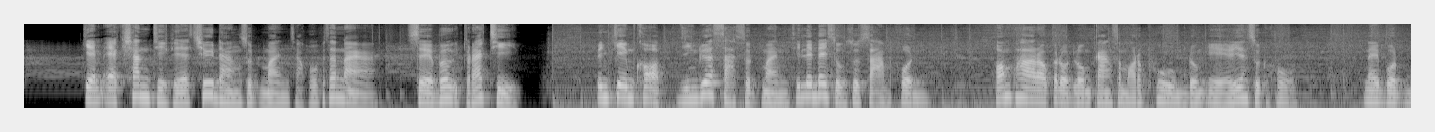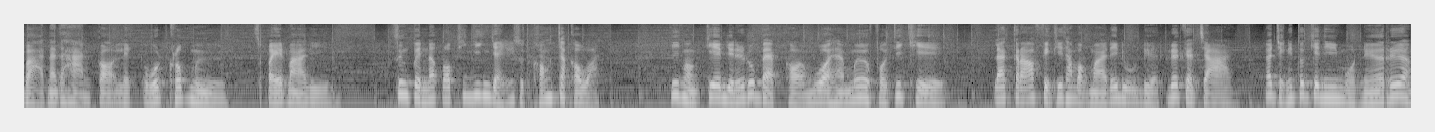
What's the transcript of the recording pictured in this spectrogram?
2 เกมแอคชั่น TPS ชื่อดังสุดมันจากผู้พัฒนา Saber Interactive เป็นเกมคออปยิงเลือดสาดสุดมันที่เล่นได้สูงสุด 3 คน พร้อมพาเรากระโดดลงกลางสมรภูมิดงเอเรียนสุดโหด ในบทบาทนายทหารเกาะเหล็กอาวุธครบมือ Space Marine ซึ่งเป็นนักรบที่ยิ่งใหญ่ที่สุดของจักรวรรดิทีมของเกมอยู่ในรูปแบบของ Warhammer 40k และกราฟิกที่ทำออกมาได้ดูเดือดเลือดกระจาย นอกจากนี้ตัวเกมยังมีโหมดเนื้อเรื่อง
